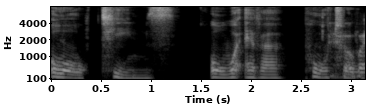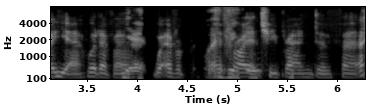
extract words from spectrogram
Or Teams or whatever portal. Well, yeah, whatever, yeah. whatever, whatever proprietary brand of. Uh...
